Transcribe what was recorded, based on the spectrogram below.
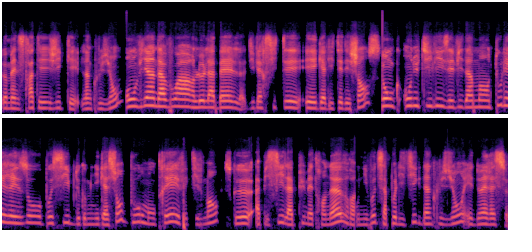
domaine stratégique qui est l'inclusion. On vient d'avoir le label diversité et égalité des chances. Donc, on utilise évidemment tous les réseaux possibles de communication pour montrer effectivement ce que Apicil a pu mettre en œuvre au niveau de sa politique d'inclusion et de RSE.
